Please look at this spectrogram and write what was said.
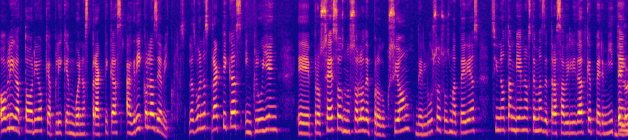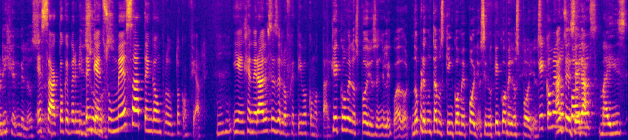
obligatorio que apliquen buenas prácticas agrícolas y avícolas. Las buenas prácticas incluyen eh, procesos no solo de producción, del uso de sus materias, sino también los temas de trazabilidad que permiten... El origen de los... Exacto, que permiten que en su mesa tenga un producto confiable. Y en general ese es el objetivo como tal. ¿Qué comen los pollos en el Ecuador? No preguntamos quién come pollo, sino qué comen los pollos. ¿Qué comen Antes los pollos? era maíz,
